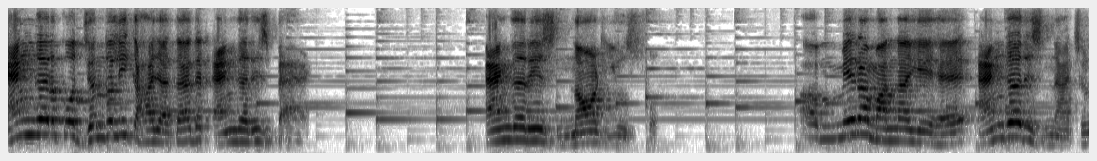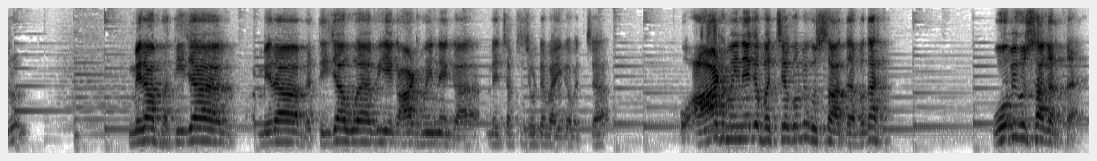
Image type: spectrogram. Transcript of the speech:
एंगर को जनरली कहा जाता है that anger is bad anger is not useful मेरा मानना यह है एंगर इज़ नेचुरल मेरा भतीजा मेरा भतीजा हुआ है अभी एक आठ महीने का, मेरे सबसे छोटे भाई का बच्चा। वो आठ महीने के बच्चे को भी गुस्सा आता है, पता है? वो भी गुस्सा करता है।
